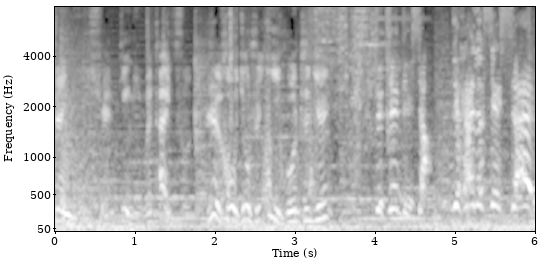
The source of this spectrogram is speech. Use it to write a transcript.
朕已选定你为太子，日后就是一国之君。这天底下，你还能信谁？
